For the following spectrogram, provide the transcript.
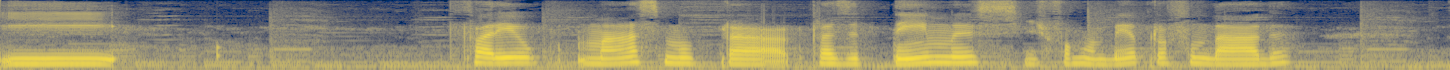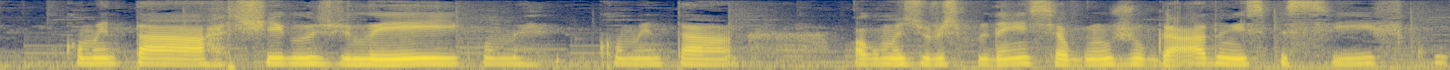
e farei o máximo para trazer temas de forma bem aprofundada, comentar artigos de lei, comentar alguma jurisprudência, algum julgado em específico,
